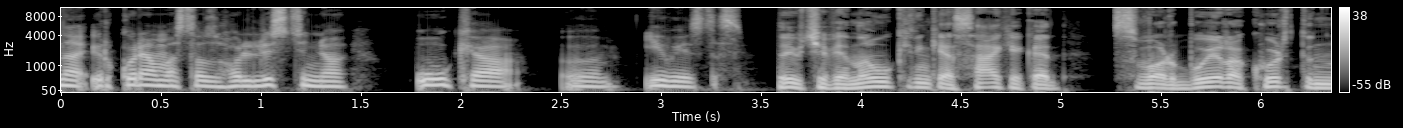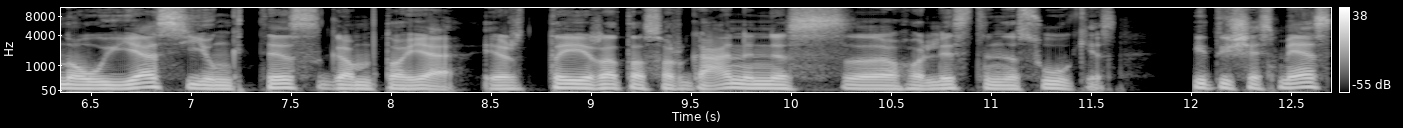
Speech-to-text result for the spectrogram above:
na ir kuriamas tas holistinio ūkio uh, įvaizdis. Taip, čia viena ūkininkė sakė, kad svarbu yra kurti naujas jungtis gamtoje ir tai yra tas organinis, holistinis ūkis kai tu iš esmės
